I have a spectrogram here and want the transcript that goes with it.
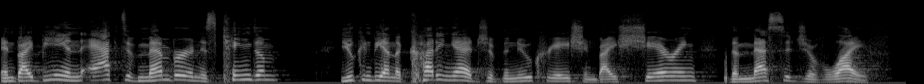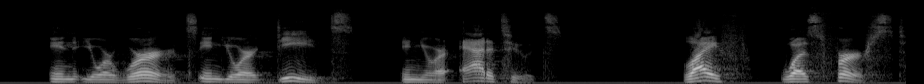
And by being an active member in His kingdom, you can be on the cutting edge of the new creation by sharing the message of life in your words, in your deeds, in your attitudes. Life was first.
